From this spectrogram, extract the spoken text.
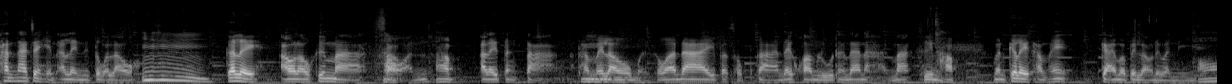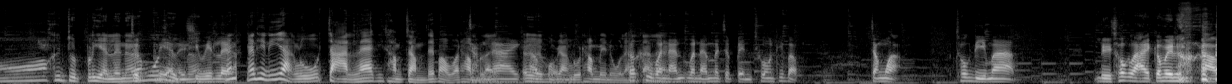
ท่านน่าจะเห็นอะไรในตัวเรา อืมก็เลยเอาเราขึ้นมาสอนครับ อะไรต่างๆ ทำให้อืมเราเหมือนกับว่าได้ประสบการณ์ได้ความรู้ทางด้านอาหารมากขึ้น ครับ มันก็เลยทำให้กลายมาเป็นเราในวันนี้ อ๋อ คือจุดเปลี่ยนเลยนะจุดถ้าพูเปลี่ยนถึงะในชีวิตเลยงั้นงั้นทีนี้อยากรู้จานแรกที่ทำจำได้เปล่าว่าทำอะไรจำได้ครับเออผมผมอยากรู้ทำเมนูแล้วก็คือจาวันแรนั้นวันนั้นมันจะเป็นช่วงที่แบบจังหวะโชคดีมาก หรือโชคร้ายก็ไม่รู้ ครับ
